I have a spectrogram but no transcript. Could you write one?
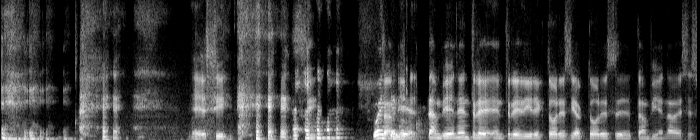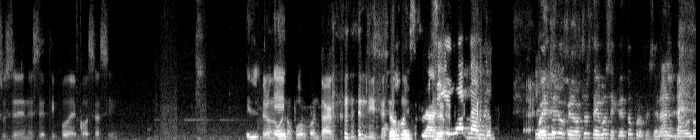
eh, sí. sí. También, también entre, entre directores y actores eh, también a veces suceden ese tipo de cosas, sí. Pero no, eh, no puedo contar. Dices, no, pues claro. Sigue guardando. Cuéntelo que nosotros tenemos secreto profesional, no, no.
